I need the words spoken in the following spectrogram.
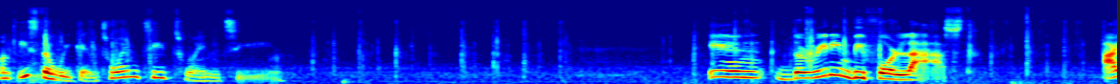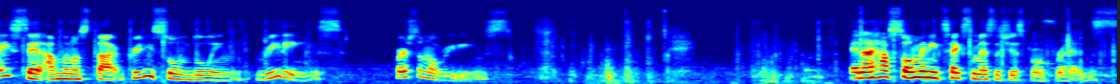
On Easter weekend 2020. In the reading before last, I said I'm gonna start pretty soon doing readings, personal readings and I have so many text messages from friends.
